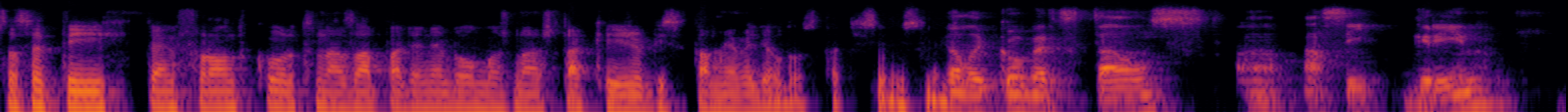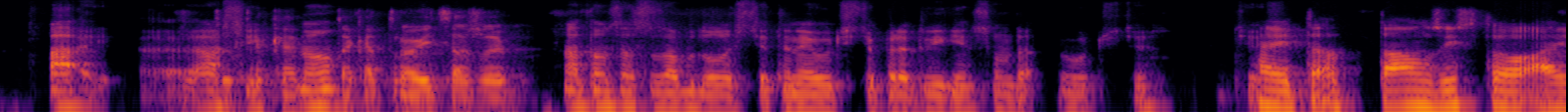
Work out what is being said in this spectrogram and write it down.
zase tých, ten frontcourt na západe nebol možno až taký, že by sa tam nevedel dostať, si myslím. Ale Gobert, Towns a asi Green. A, eh, asi, taká, no, taká trojica, že na tom sa sa zabudol ešte, ten je určite pred Wigginsom, určite. Tiež. Hej, Towns isto, aj,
